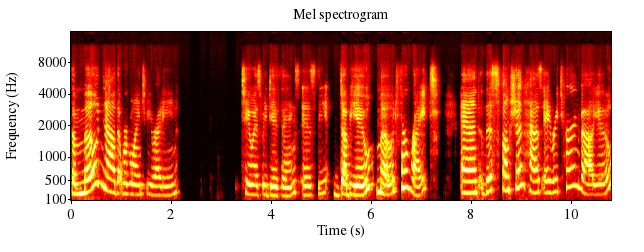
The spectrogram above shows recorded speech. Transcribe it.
The mode now that we're going to be writing to as we do things is the W mode for write. And this function has a return value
